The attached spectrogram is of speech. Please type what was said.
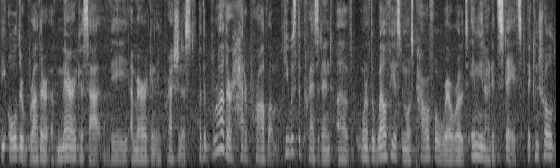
the older brother of Cassatt, the American impressionist. But the brother had a problem. He was the president of one of the wealthiest and most powerful railroads in the United States that controlled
